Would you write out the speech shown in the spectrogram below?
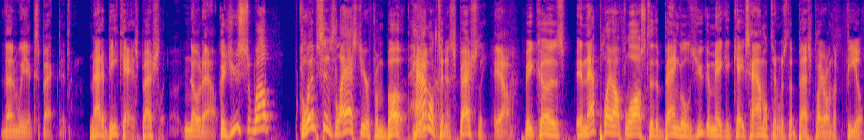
than we expected. Madubuike especially. No doubt. Because you, well, glimpses last year from both, Hamilton especially. Yeah. Because in that playoff loss to the Bengals, you can make a case Hamilton was the best player on the field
